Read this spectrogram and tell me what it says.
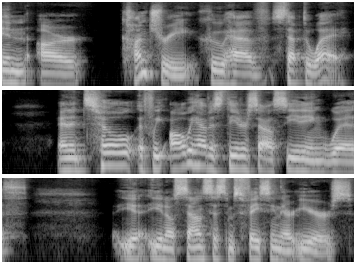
in our country who have stepped away. And until, if we all we have is theater style seating with, you know, sound systems facing their ears,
